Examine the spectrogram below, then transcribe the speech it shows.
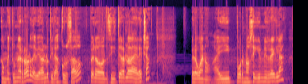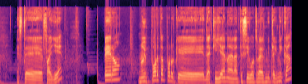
cometí un error, debía haberlo tirado cruzado, pero decidí tirarlo a la derecha. Pero bueno, ahí por no seguir mi regla, este fallé. Pero no importa porque de aquí ya en adelante sigo otra vez mi técnica.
